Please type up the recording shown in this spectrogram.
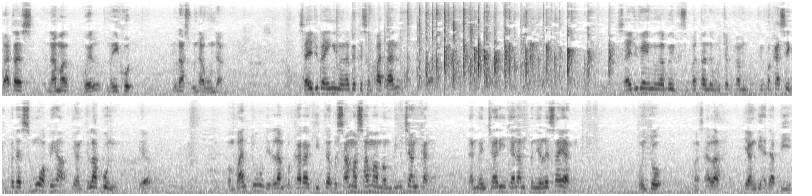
ke atas nama kuil mengikut lunas undang-undang. Saya juga ingin mengambil kesempatan saya juga ingin mengambil kesempatan dan mengucapkan terima kasih kepada semua pihak yang telah pun ya, membantu di dalam perkara kita bersama-sama membincangkan dan mencari jalan penyelesaian untuk masalah yang dihadapi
